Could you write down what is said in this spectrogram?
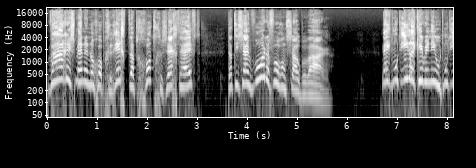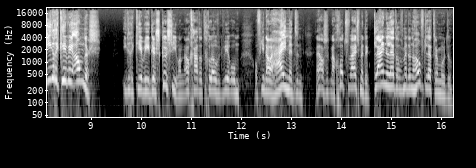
waar is men er nog op gericht dat God gezegd heeft dat hij zijn woorden voor ons zou bewaren? Nee, het moet iedere keer weer nieuw, het moet iedere keer weer anders. Iedere keer weer discussie, want nou gaat het geloof ik weer om of je nou hij met een, hè, als het naar God verwijst, met een kleine letter of met een hoofdletter moet doen.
